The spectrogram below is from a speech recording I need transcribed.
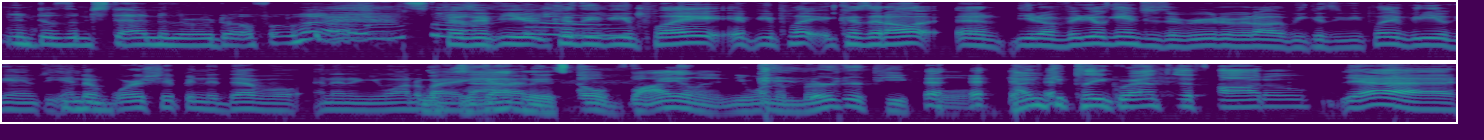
Doesn't, it doesn't stand in the Rodolfo house. Because if Oh, you, because if you play, if you play, because it all, uh, you know, video games is the root of it all. Because if you play video games, you end up Mhm. worshiping the devil, and then you want to buy a Exactly. It's so violent. You want to murder people. Haven't you played Grand Theft Auto? Yeah.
